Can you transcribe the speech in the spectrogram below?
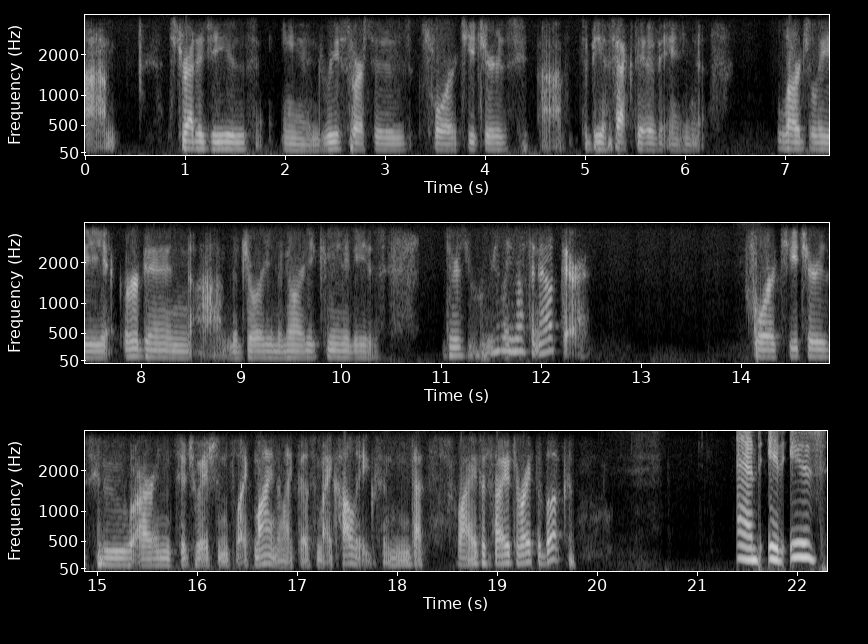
um, strategies and resources for teachers uh, to be effective in largely urban, uh, majority minority communities. There's really nothing out there for teachers who are in situations like mine like those of my colleagues, and that's why I decided to write the book and it is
